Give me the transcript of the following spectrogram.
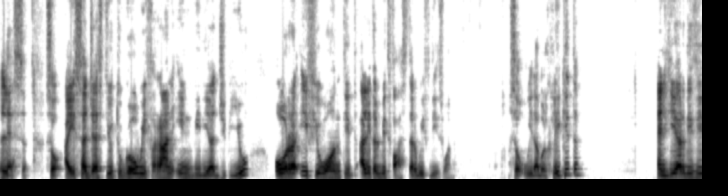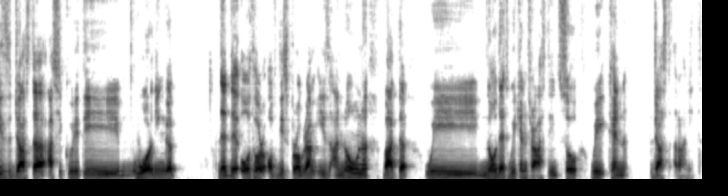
less. So I suggest you to go with run NVIDIA GPU, or if you want it a little bit faster with this one. So we double click it, and here this is just a, a security warning that the author of this program is unknown, but we know that we can trust it, so we can just run it.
